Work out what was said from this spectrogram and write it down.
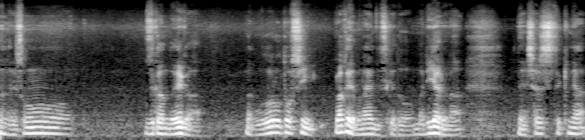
なんかねその図鑑の絵がなんか驚としいわけでもないんですけど、まあ、リアルな、ね、写実的な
